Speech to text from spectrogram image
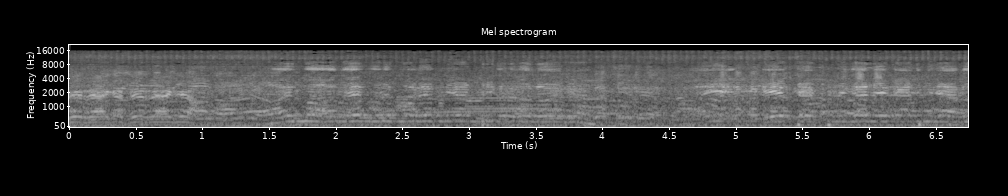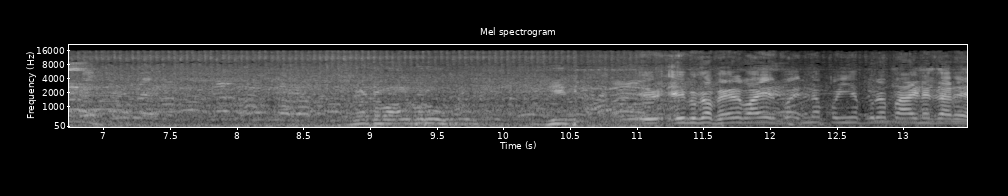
फिर रह गया फिर रह गया। भाई महादेव पूरे पूरे अपनी एंट्री करवा लो भाई एक ट्रैक्टर निकाल एक आदमी रहेगा नटवाल ग्रुप जीत इनका फिर भाई इतना पहिए पूरा पाड़ने तारे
